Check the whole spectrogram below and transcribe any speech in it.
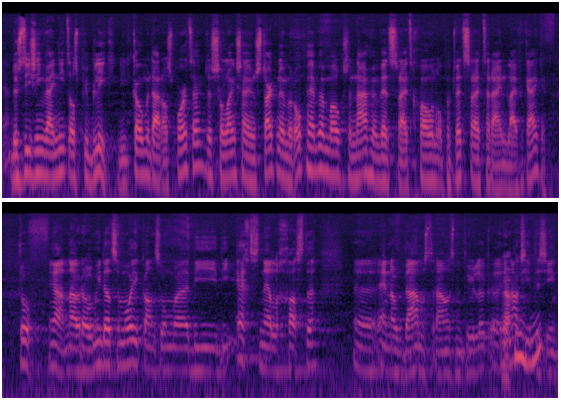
Ja. Dus die zien wij niet als publiek. Die komen daar als sporter. Dus zolang zij hun startnummer op hebben, mogen ze na hun wedstrijd gewoon op het wedstrijdterrein blijven kijken. Tof. Ja, nou Romy, dat is een mooie kans om uh, die, die echt snelle gasten, uh, en ook dames trouwens natuurlijk, uh, in Ja. actie Mhm. te zien.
